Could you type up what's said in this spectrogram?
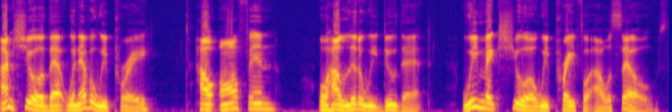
I'm sure that whenever we pray, how often or how little we do that, we make sure we pray for ourselves.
